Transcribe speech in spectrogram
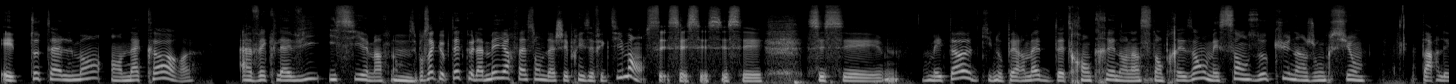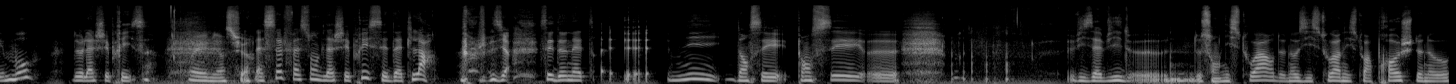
et totalement en accord avec la vie ici et maintenant. Hmm. C'est pour ça que peut-être que la meilleure façon de lâcher prise, effectivement, c'est ces méthodes qui nous permettent d'être ancrés dans l'instant présent, mais sans aucune injonction par les mots de lâcher prise. Oui, bien sûr. La seule façon de lâcher prise, c'est d'être là je veux dire, c'est de n'être euh, ni dans ses pensées euh, vis-à-vis de, son histoire, de nos histoires, une histoire proche, de nos,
